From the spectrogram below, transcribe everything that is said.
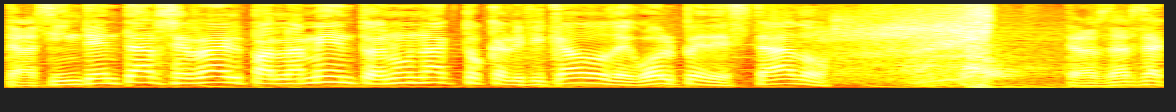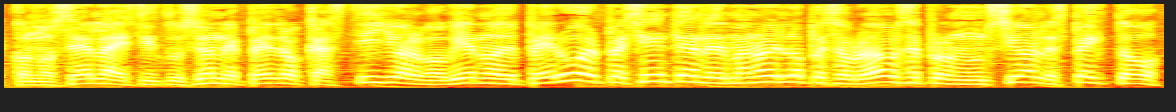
tras intentar cerrar el Parlamento en un acto calificado de golpe de Estado. Tras darse a conocer la destitución de Pedro Castillo al gobierno de Perú, el presidente Andrés Manuel López Obrador se pronunció al respecto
